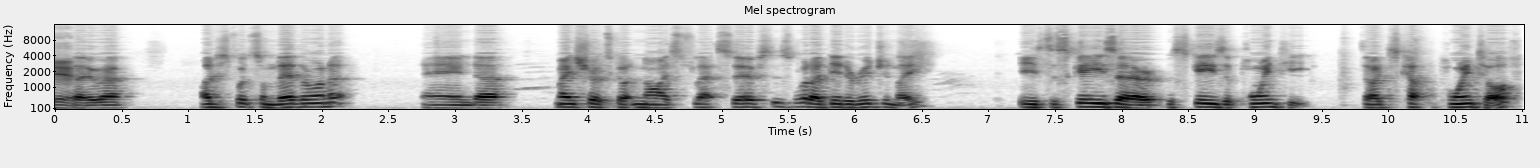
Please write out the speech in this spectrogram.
Yeah. So uh, I just put some leather on it and uh, make sure it's got nice flat surfaces. What I did originally is the skis are the skis are pointy, so I just cut the point off.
